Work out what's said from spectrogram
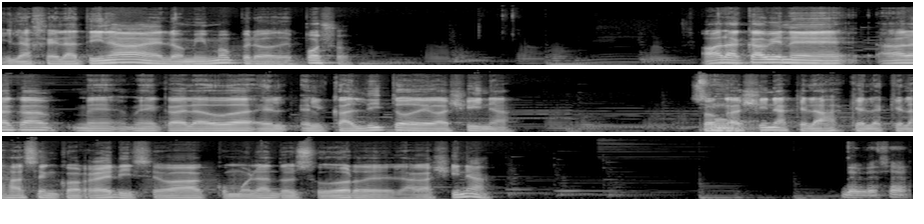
Y la gelatina es lo mismo, pero de pollo. Ahora acá viene, ahora acá me, me cae la duda, el, el caldito de gallina. ¿Son Sí. gallinas que las, que, que las hacen correr y se va acumulando el sudor de la gallina? Debe ser.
